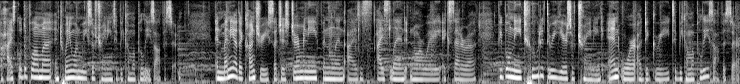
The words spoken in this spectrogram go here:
a high school diploma and 21 weeks of training to become a police officer. In many other countries, such as Germany, Finland, Iceland, Norway, etc., people need two to three years of training and or a degree to become a police officer.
